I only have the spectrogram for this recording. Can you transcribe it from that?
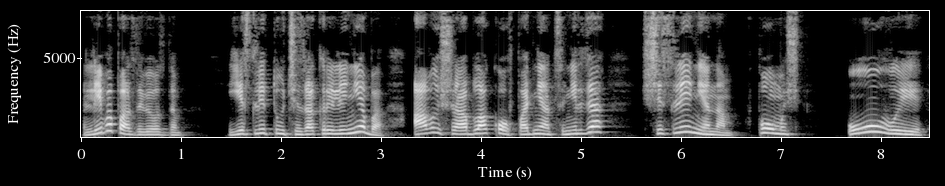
либо по звездам. Если тучи закрыли небо, а выше облаков подняться нельзя, счисление нам в помощь. Увы,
